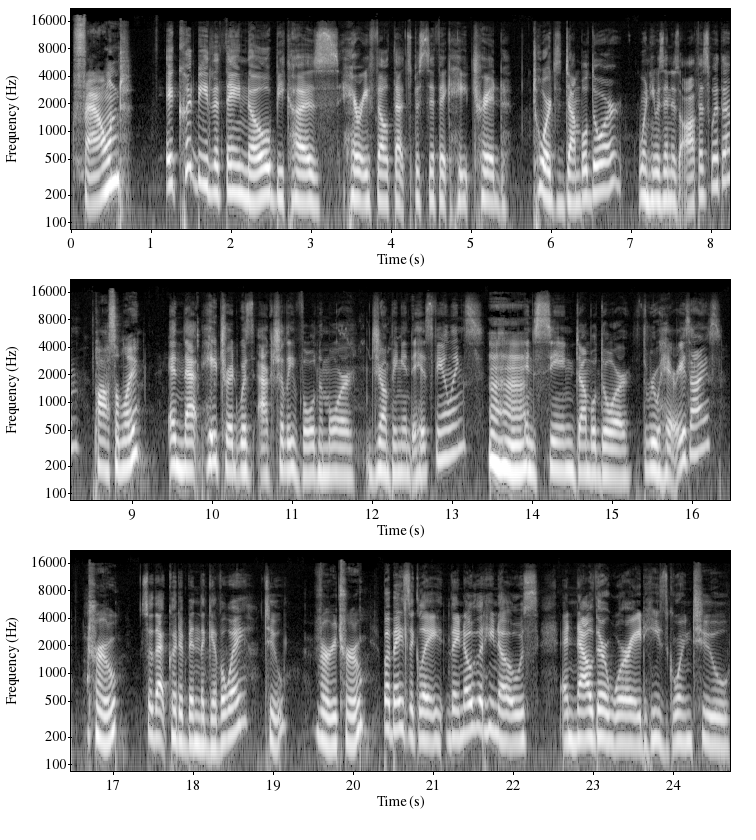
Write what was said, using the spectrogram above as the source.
found. It could be that they know because Harry felt that specific hatred towards Dumbledore when he was in his office with him. Possibly. And that hatred was actually Voldemort jumping into his feelings Mm-hmm. and seeing Dumbledore through Harry's eyes. True. So that could have been the giveaway, too. Very true. But basically, they know that he knows, and now they're worried he's going to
